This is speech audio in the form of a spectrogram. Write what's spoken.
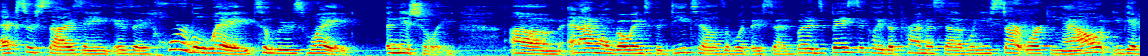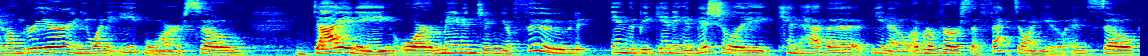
exercising is a horrible way to lose weight initially. Um, and I won't go into the details of what they said, but it's basically the premise of when you start working out, you get hungrier and you want to eat more. So dieting or managing your food in the beginning initially can have a, you know, a reverse effect on you. And so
